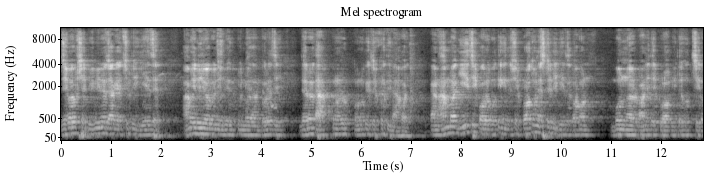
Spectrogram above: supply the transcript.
যেভাবে সে বিভিন্ন জায়গায় ছুটি গিয়েছে, আমি নীরবে পিণ্ডদান করেছি যেন তার কোনো কোনো কিছু ক্ষতি না হয়। কারণ আমরা গিয়েছি পরবর্তী, কিন্তু সে প্রথম স্টেজে গিয়েছে তখন বন্যার পানিতে প্লাবিত হচ্ছিল।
